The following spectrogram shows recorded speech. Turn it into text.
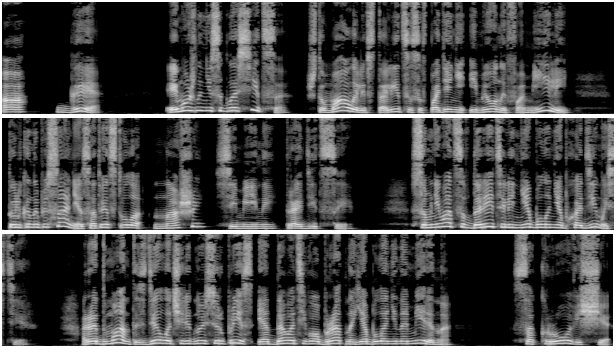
а. Г. И можно не согласиться, что мало ли в столице совпадений имен и фамилий, только написание соответствовало нашей семейной традиции. Сомневаться в дарителе не было необходимости. Редмант сделал очередной сюрприз, и отдавать его обратно я была не намерена. Сокровище!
